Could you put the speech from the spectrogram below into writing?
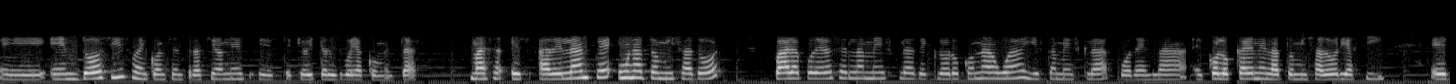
eh, en dosis o en concentraciones este, que ahorita les voy a comentar. Más es adelante, un atomizador para poder hacer la mezcla de cloro con agua y esta mezcla poderla eh, colocar en el atomizador y así eh,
